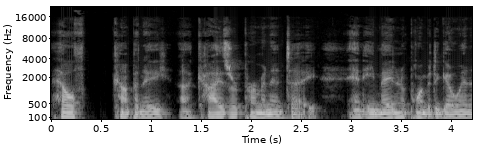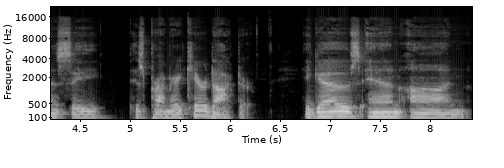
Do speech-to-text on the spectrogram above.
health company, uh, Kaiser Permanente, and he made an appointment to go in and see his primary care doctor. He goes in on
